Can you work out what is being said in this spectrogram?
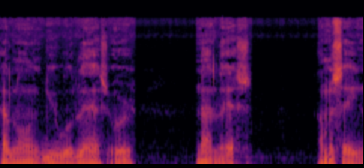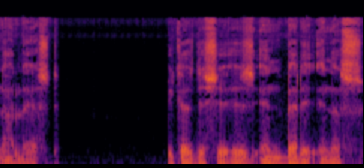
how long you will last or not last. I'm to say not last because this shit is embedded in us.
